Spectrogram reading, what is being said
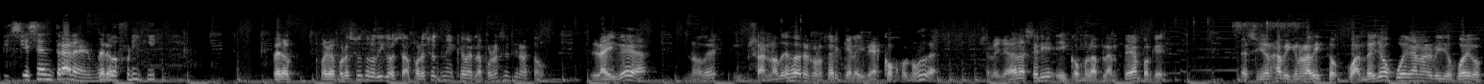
quisiese entrar en el mundo Pero- friki. Pero, pero por eso te lo digo, o sea, por eso tienes que verla, por una sencilla razón. La idea, no de, o sea, no dejo de reconocer que la idea es cojonuda. O sea, la idea de la serie y como la plantean, porque el señor Javi, que no la ha visto, cuando ellos juegan al videojuego,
